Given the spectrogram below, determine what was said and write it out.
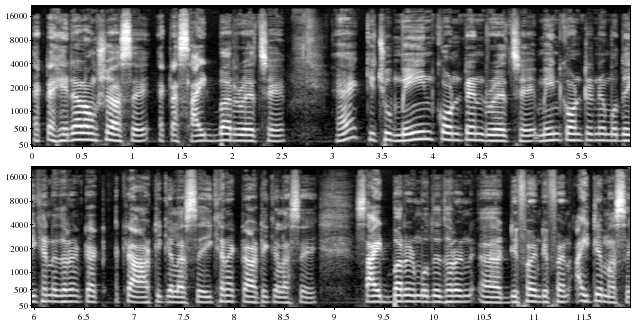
একটা হেডার অংশ আছে, একটা সাইড বার রয়েছে হ্যাঁ কিছু মেইন কন্টেন্ট রয়েছে। মেইন কন্টেন্টের মধ্যে এখানে ধরেন একটা একটা আর্টিকেল আছে, এখানে একটা আর্টিকেল আছে। সাইড বারের মধ্যে ধরেন ডিফারেন্ট ডিফারেন্ট আইটেম আছে।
